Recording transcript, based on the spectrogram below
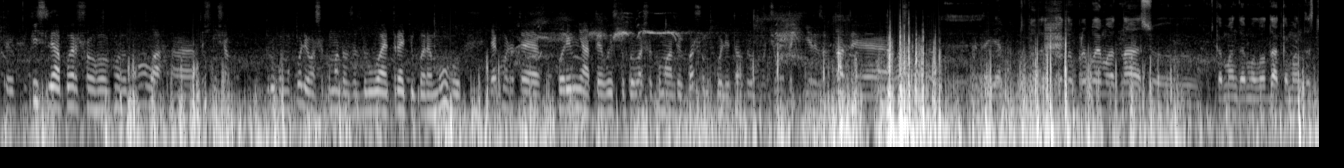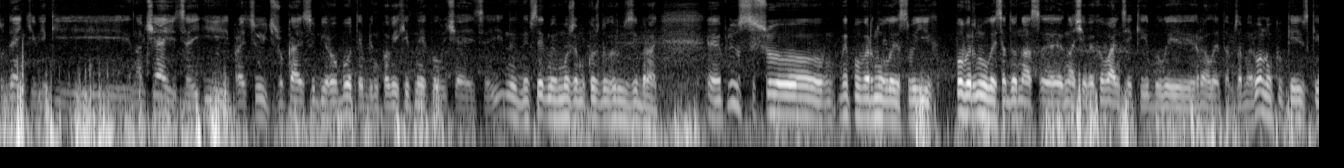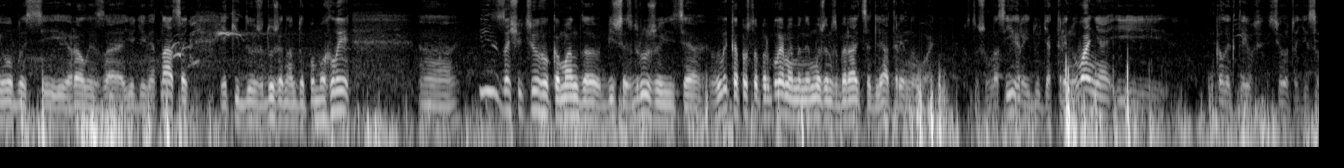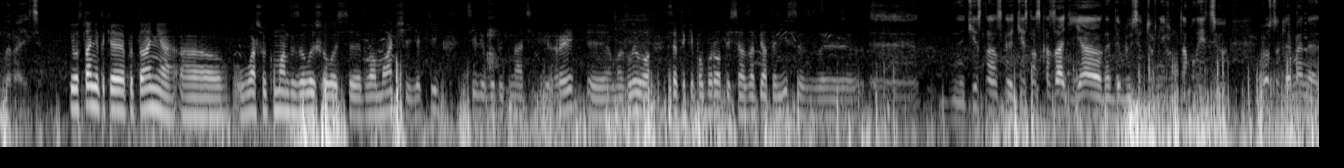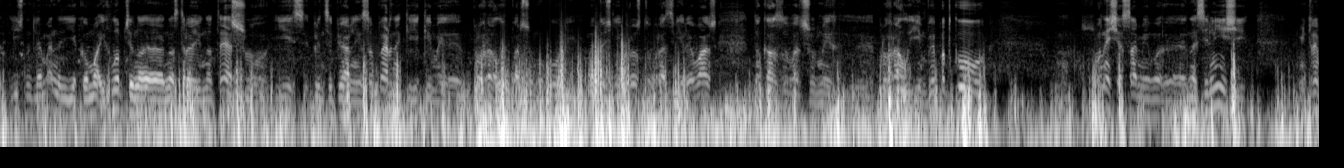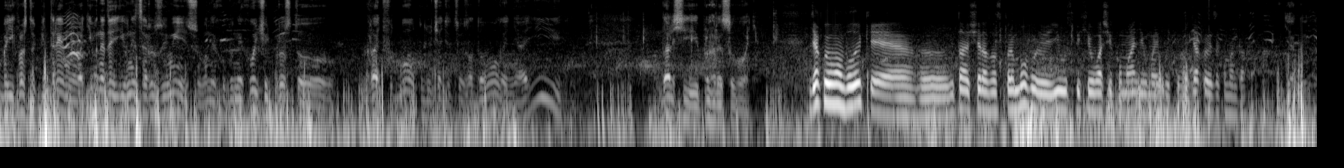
Е, після першого кола, е, точніше, в другому колі ваша команда вже здобуває третю перемогу. Як можете порівняти виступи вашої команди в першому колі та в другому? Чому такі результати е, ваша команда видає? Одна проблема одна, що команда молода, команда студентів, які навчаються і працюють, шукають собі роботи, блін, по вихідних виходить. І не, не всіх ми можемо кожну гру зібрати. Е, Плюс, що ми повернули своїх. Повернулися до нас е, наші вихованці, які були грали там за Мироновку в Київській області, грали за Ю-19, які дуже дуже нам допомогли. І за що цього команда більше здружується. Велика просто проблема, ми не можемо збиратися для тренувань. Просто що в нас ігри йдуть як тренування, і колектив цього тоді збирається. І останнє таке питання. Е, У вашої команди залишилось е, два матчі. Які цілі будуть на ці дві гри? Е, Можливо, все-таки поборотися за п'яте місце з Чесно, чесно сказати, я не дивлюся турнірну таблицю. Просто для мене, лічно для мене є кома, і хлопці настраю на те, що є принципіальні суперники, які ми програли в першому колі. Ми повинні просто брати свій реванш, доказувати, що ми е, програли їм випадково. Вони ще самі е, найсильніші. Треба їх просто підтримувати. І вони, і вони це розуміють, що вони, вони хочуть просто грати в футбол, отримати цього задоволення і далі прогресувати. Дякую вам велике. Е, Вітаю ще раз вас з перемогою і успіхів вашій команді в майбутньому. Дякую за коментар.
